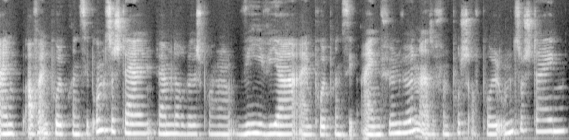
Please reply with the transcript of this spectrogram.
ein, auf ein Pull-Prinzip umzustellen. Wir haben darüber gesprochen, wie wir ein Pull-Prinzip einführen würden, also von Push auf Pull umzusteigen.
